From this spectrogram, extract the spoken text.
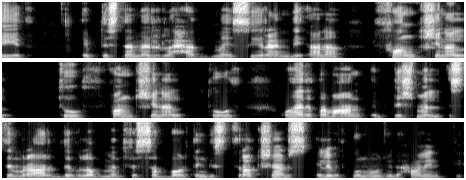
teeth بتستمر لحد ما يصير عندي أنا functional tooth functional tooth. وهذا طبعا بتشمل استمرار development في supporting structures اللي بتكون موجودة حوالين التيث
